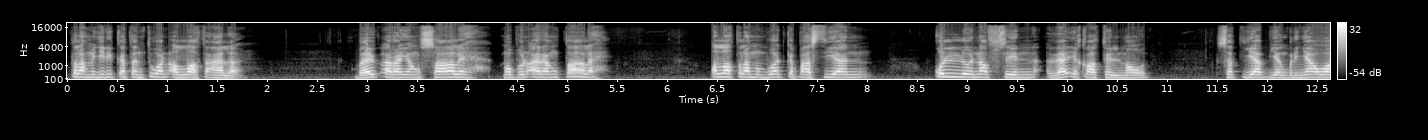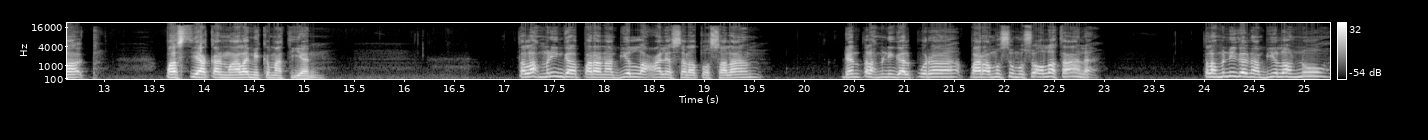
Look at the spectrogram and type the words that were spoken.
telah menjadi ketentuan Allah taala. Baik orang yang saleh maupun orang taleh. Allah telah membuat kepastian kullu nafsin dha'iqatul maut. Setiap yang bernyawa pasti akan mengalami kematian telah meninggal para Nabiullah alaihi salatu wassalam dan telah meninggal pula para musuh-musuh Allah Ta'ala. Telah meninggal Nabiullah Nuh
